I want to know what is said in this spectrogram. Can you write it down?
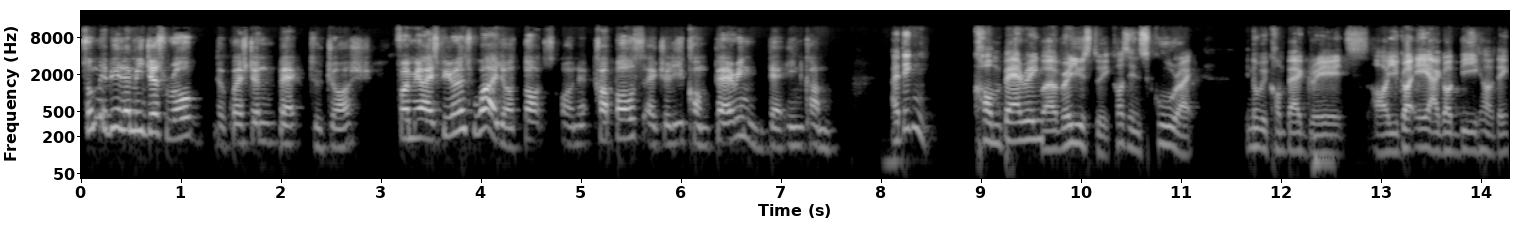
So maybe let me just roll the question back to Josh from your experience, what are your thoughts on couples actually comparing their income? I think comparing, we're very used to it because in school, right, you know, we compare grades or you got A, I got B kind of thing.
